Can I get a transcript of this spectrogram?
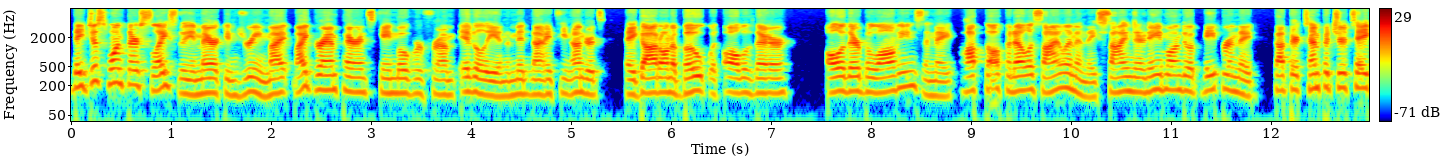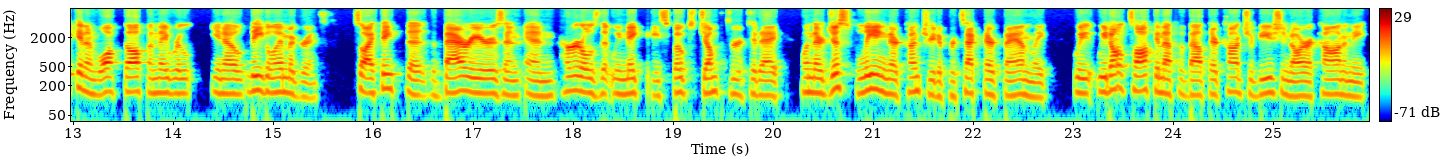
They just want their slice of the American dream. My my grandparents came over from Italy in the mid 1900s. They got on a boat with all of their all of their belongings and they hopped off at Ellis Island and they signed their name onto a paper and they got their temperature taken and walked off and they were you know legal immigrants. So I think the the barriers and and hurdles that we make these folks jump through today when they're just fleeing their country to protect their family, we we don't talk enough about their contribution to our economy.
